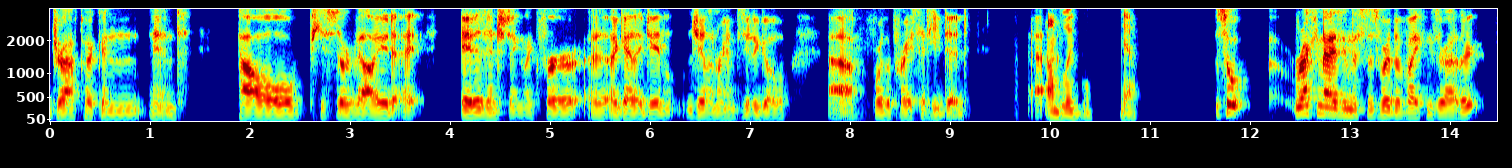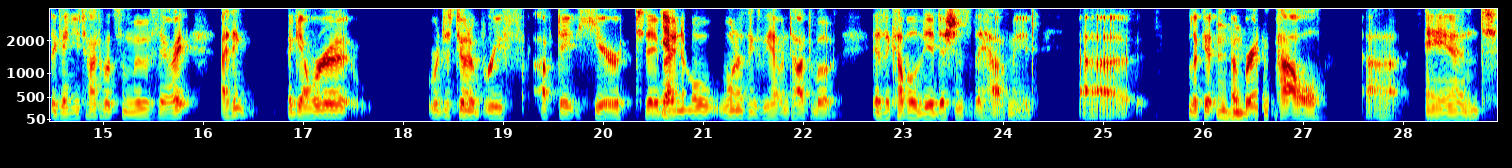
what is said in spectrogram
draft pick and and how pieces are valued, I, it is interesting. Like for a, a guy like Jalen Ramsey to go uh, for the price that he did, uh, unbelievable. So recognizing this is where the Vikings are at, there again, you talked about some moves there, right? I think again we're we're just doing a brief update here today, but yeah. I know one of the things we haven't talked about is a couple of the additions that they have made. Uh, look at mm-hmm. Brandon Powell uh, and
